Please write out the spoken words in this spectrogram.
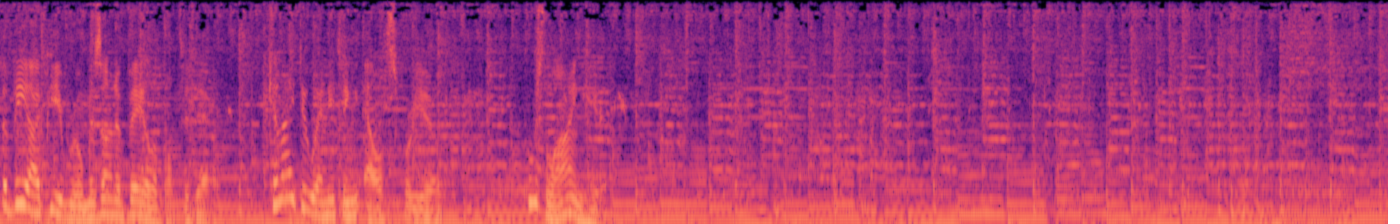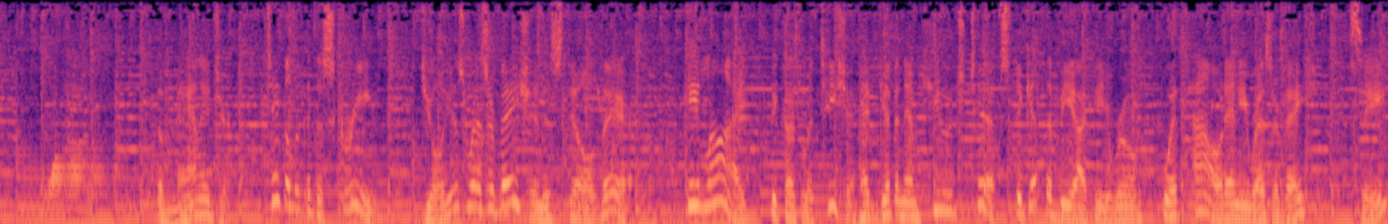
The VIP room is unavailable today. Can I do anything else for you? Who's lying here? The manager. Take a look at the screen. Julia's reservation is still there. He lied because Letitia had given him huge tips to get the VIP room without any reservation. See?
